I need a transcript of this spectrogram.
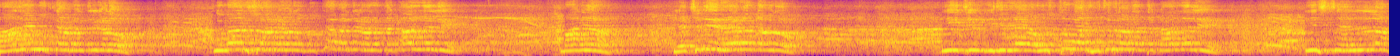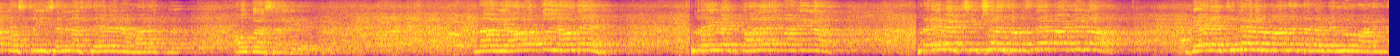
ಮಾಜಿ ಮುಖ್ಯಮಂತ್ರಿಗಳು ಕುಮಾರಸ್ವಾಮಿ ಅವರು ಮಾನ್ಯ, ಎಚ್ ಡಿ ರೇವಣ್ಣ ಅವರು ಈ ಜಿ- ಈ ಜಿಲ್ಲೆಯ ಉಸ್ತುವಾರಿ ಸಚಿವರಾದಂಥ ಕಾಲದಲ್ಲಿ ಇಷ್ಟೆಲ್ಲ ಕಷ್ಟ, ಇಷ್ಟೆಲ್ಲ ಸೇವೆನ ಮಾಡಕ್ ಅವಕಾಶ ಆಗಿದೆ. ನಾವು ಯಾವತ್ತೂ ಯಾವುದೇ ಪ್ರೈವೇಟ್ ಕಾಲೇಜ್ ಮಾಡಿಲ್ಲ ಪ್ರೈವೇಟ್ ಶಿಕ್ಷಣ ಸಂಸ್ಥೆ ಮಾಡಲಿಲ್ಲ, ಬೇರೆ ಜಿಲ್ಲೆಗಳು ಮಾಡಿದಂತ ನಾವೆಲ್ಲೂ ಮಾಡಿಲ್ಲ.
